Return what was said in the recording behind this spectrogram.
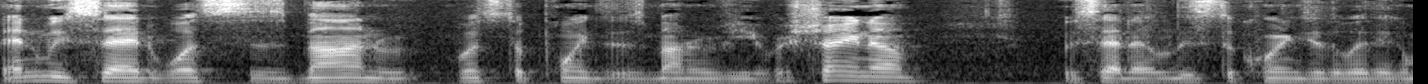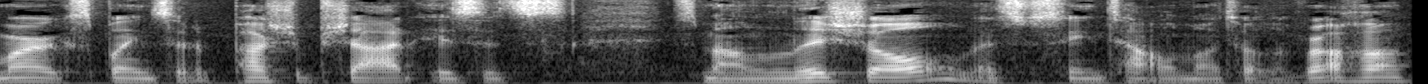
Then we said, what's the zman? What's the point of zman revia? We said, at least according to the way the Gemara explains that a pashup shot is its zman lishol. That's just saying talamat Racha.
